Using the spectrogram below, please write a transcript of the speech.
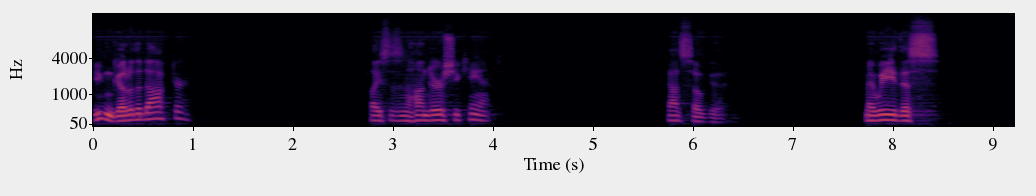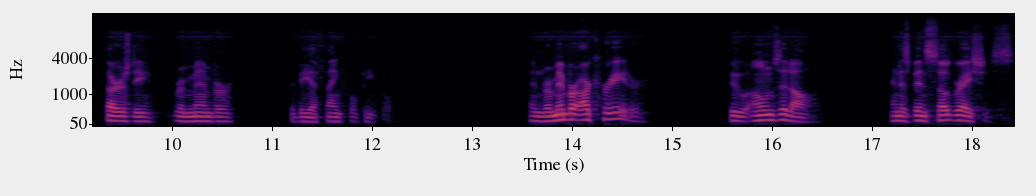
You can go to the doctor. Places in Honduras you can't. God's so good. May we this Thursday remember to be a thankful people. And remember our Creator who owns it all and has been so gracious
